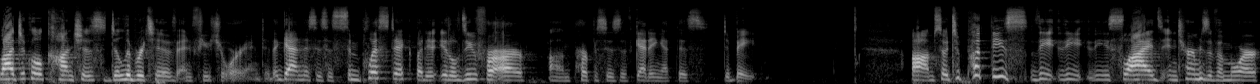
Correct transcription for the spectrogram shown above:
logical, conscious, deliberative, and future-oriented. Again, this is a simplistic, but it, will do for our um, purposes of getting at this debate. Um, so to put these, the, the, these slides in terms of a more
